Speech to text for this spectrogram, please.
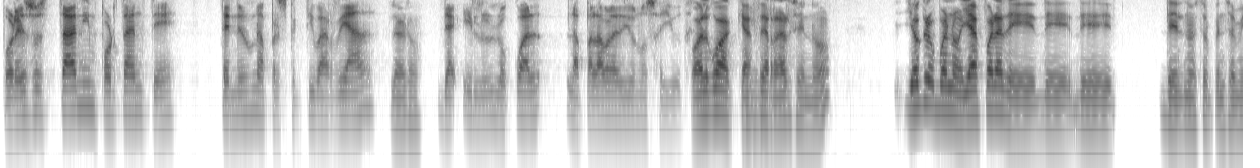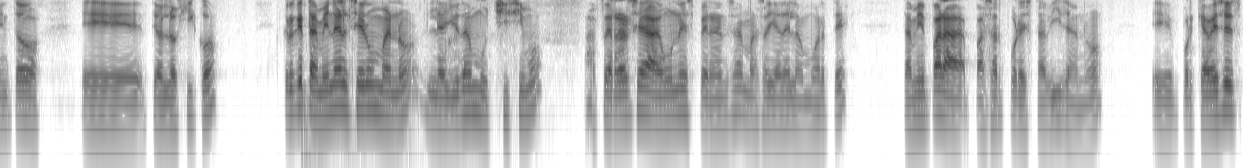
Por eso es tan importante tener una perspectiva real, claro. y lo cual la palabra de Dios nos ayuda. O algo a que aferrarse, ¿no? Yo creo, bueno, ya fuera de, de, de, nuestro pensamiento eh, teológico, creo que también al ser humano le ayuda muchísimo aferrarse a una esperanza más allá de la muerte, también para pasar por esta vida, ¿no? Eh, porque a veces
